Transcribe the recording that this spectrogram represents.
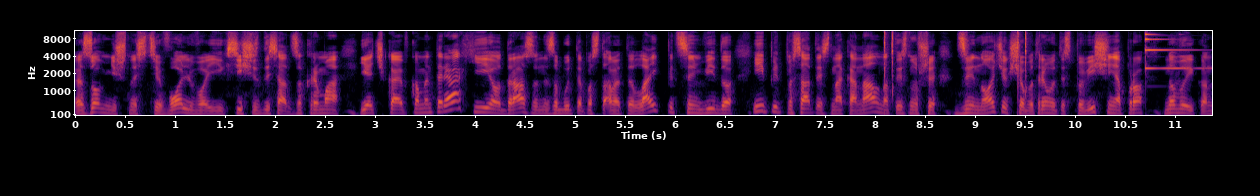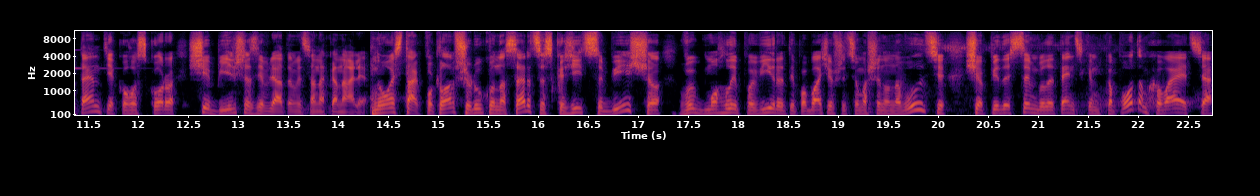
е, зовнішності Volvo і XC60, зокрема, я чекаю в коментарях. І одразу не забудьте поставити лайк під цим відео і підписатись на канал, натиснувши дзвіночок, щоб отримати сповіщення про новий контент, якого скоро ще більше з'являтиметься на каналі. Ну ось так, поклавши руку на серце, скажіть собі, що ви б могли повірити, побачивши цю машину на вулиці, що під ось цим велетенським капотом ховається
